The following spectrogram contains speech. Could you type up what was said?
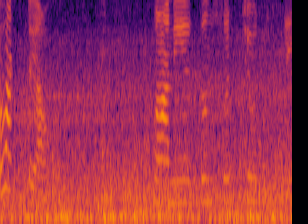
वाटतंय अहो. पाणी एकदम स्वच्छ दिसते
